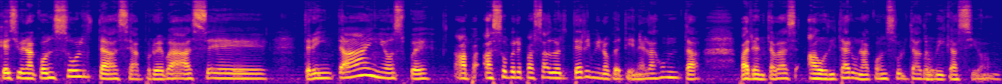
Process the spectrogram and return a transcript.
que si una consulta se aprueba hace 30 años, pues ha, sobrepasado el término que tiene la Junta para entrar a auditar una consulta de ubicación.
